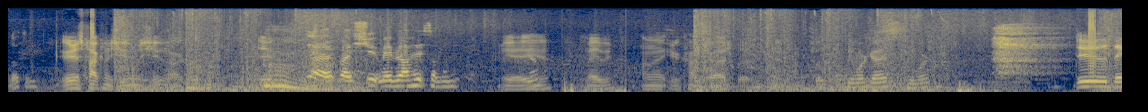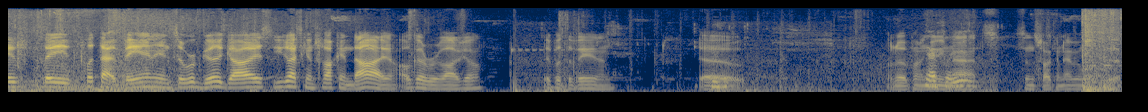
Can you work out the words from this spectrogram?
looking. You're just fucking shooting to shoot. Alright, cool. Dude, Yeah, if I shoot, maybe I'll hit something. yeah, yeah, yeah, maybe. I know you're kind of trash, but yeah, cool. Teamwork, guys. Teamwork. Dude, they they put that van in, so we're good, guys. You guys can fucking die. I'll go revive y'all. They put the van in. Dope. Hold up, I'm Careful, getting mats. Since fucking everyone's dead.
